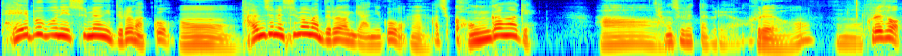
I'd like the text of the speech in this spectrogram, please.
대부분이 수명이 늘어났고 어. 단순히 수명만 늘어난 게 아니고 네. 아주 건강하게 아. 장수를 했다 그래요. 그래요. 어, 그래서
